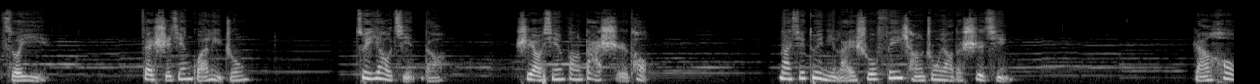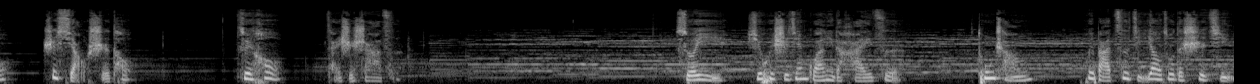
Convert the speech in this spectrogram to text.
所以，在时间管理中，最要紧的是要先放大石头，那些对你来说非常重要的事情，然后是小石头，最后才是沙子。所以，学会时间管理的孩子，通常会把自己要做的事情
